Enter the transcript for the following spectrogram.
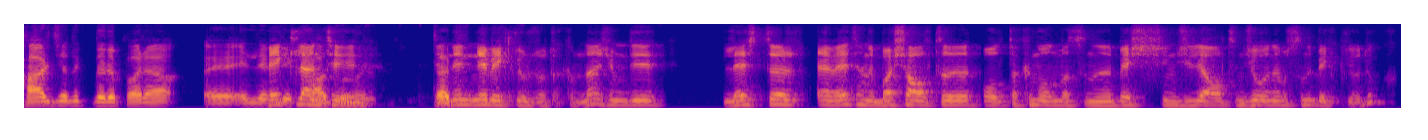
harcadıkları para, e, ellerindeki Beklenti. Kadronu, ne, ne bekliyoruz o takımdan? Şimdi Leicester evet hani başaltı ol, takım olmasını, 5. ile 6. oynamasını bekliyorduk.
